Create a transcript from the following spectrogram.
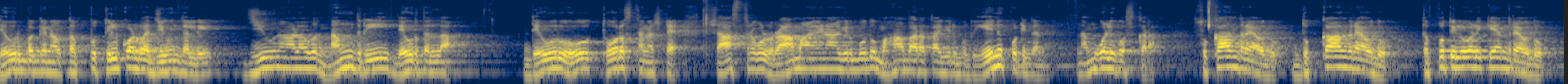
ದೇವ್ರ ಬಗ್ಗೆ ನಾವು ತಪ್ಪು ತಿಳ್ಕೊಂಡ್ವ ಜೀವನದಲ್ಲಿ. ಜೀವನ ಹಾಳಾಗೋದು ನಮ್ದ್ರಿ, ದೇವ್ರದಲ್ಲ. ದೇವರು ತೋರಿಸ್ತಾನಷ್ಟೇ. ಶಾಸ್ತ್ರಗಳು ರಾಮಾಯಣ ಆಗಿರ್ಬೋದು, ಮಹಾಭಾರತ ಆಗಿರ್ಬೋದು, ಏನಕ್ಕೆ ಕೊಟ್ಟಿದ್ದಾನೆ? ನಮ್ಗಳಿಗೋಸ್ಕರ. ಸುಖ ಅಂದರೆ ಯಾವುದು? ದುಃಖ ಅಂದರೆ ಯಾವುದು? ತಪ್ಪು ತಿಳುವಳಿಕೆ ಅಂದರೆ ಯಾವುದು?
